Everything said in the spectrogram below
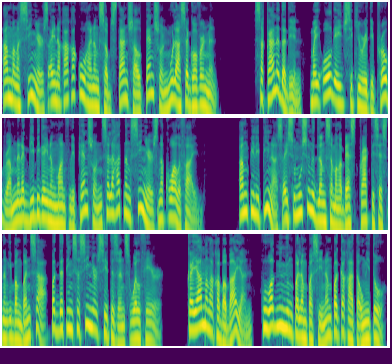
ang mga seniors ay nakakakuha ng substantial pension mula sa government. Sa Canada din, may old age security program na nagbibigay ng monthly pension sa lahat ng seniors na qualified. Ang Pilipinas ay sumusunod lang sa mga best practices ng ibang bansa pagdating sa senior citizens welfare. Kaya mga kababayan, huwag ninyong palampasin ang pagkakataong ito.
